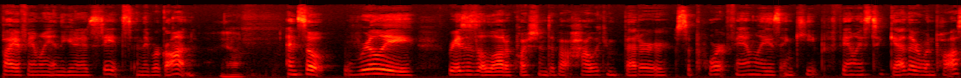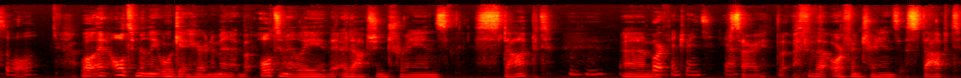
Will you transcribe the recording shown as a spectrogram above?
by a family in the united states and they were gone yeah. and so really raises a lot of questions about how we can better support families and keep families together when possible. Well, and ultimately, we'll get here in a minute, but ultimately, the adoption trains stopped. Um, Orphan trains. Yeah. Sorry, the, the orphan trains stopped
